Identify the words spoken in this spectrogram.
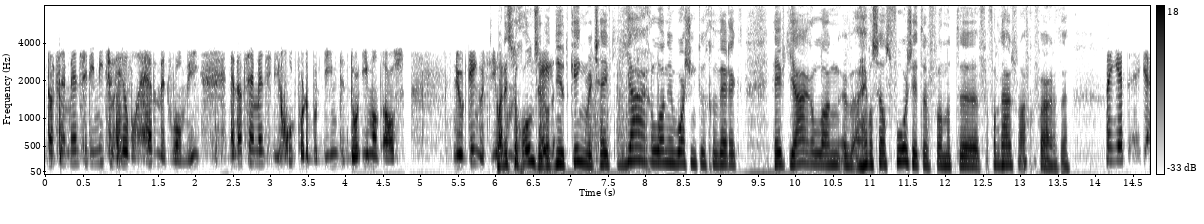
Dat zijn mensen die niet zo heel veel hebben met Romney. En dat zijn mensen die goed worden bediend door iemand als Newt Gingrich. Die Maar dat is toch onzin, want hele- Newt Gingrich heeft jarenlang in Washington gewerkt. Heeft jarenlang, eh, hij was zelfs voorzitter van het, eh, van het Huis van Afgevaardigden. Nee, je hebt, ja,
